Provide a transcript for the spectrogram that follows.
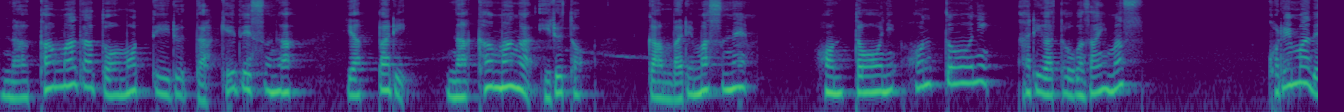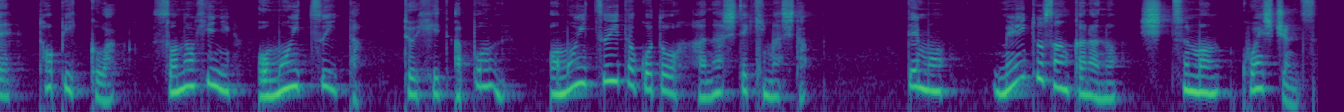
仲間だと思っているだけですがやっぱり仲間がいると頑張れますね。本当に本当にありがとうございます。これまでトピックはその日に思いついた to hit upon 思いついたことを話してきました。でもメイトさんからの質問 questions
